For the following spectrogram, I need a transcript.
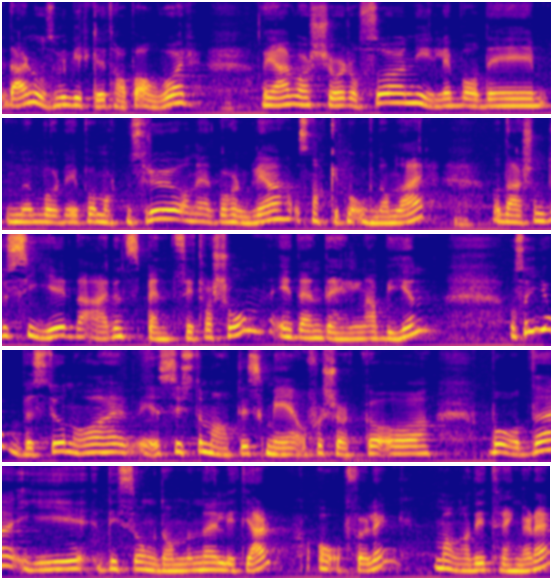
det er noe som vi virkelig tar på alvor. Og Jeg var sjøl også nylig både, i, både på Mortensrud og nede på Holmlia og snakket med ungdom der. Og det er som du sier, det er en spent situasjon i den delen av byen. Og så jobbes det jo nå systematisk med å forsøke å både gi disse ungdommene litt hjelp og oppfølging. Mange av de trenger det.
